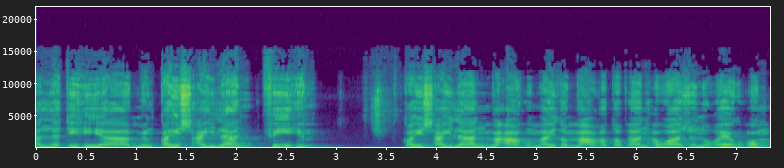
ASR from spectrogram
التي هي من قيس عيلان فيهم. قيس عيلان معهم أيضا مع غطفان هوازن وغيرهم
